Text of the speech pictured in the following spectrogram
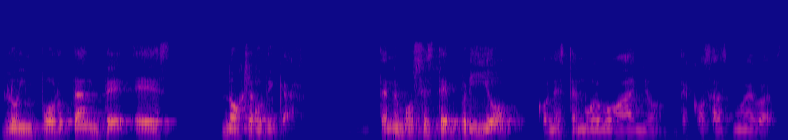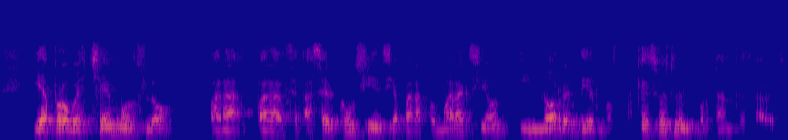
lo importante es no claudicar. Tenemos este brío con este nuevo año de cosas nuevas y aprovechémoslo para, para hacer conciencia, para tomar acción y no rendirnos, porque eso es lo importante, ¿sabes?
